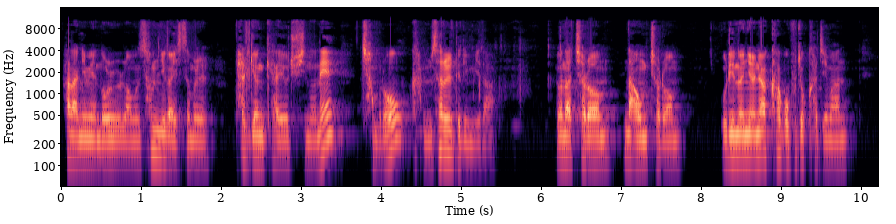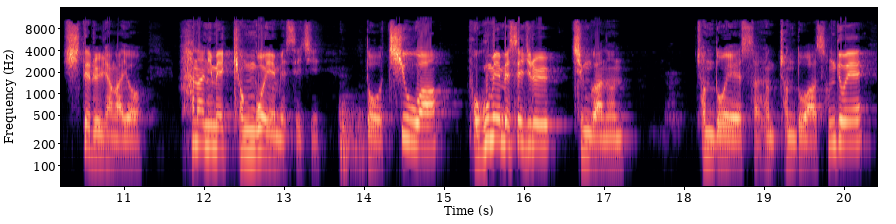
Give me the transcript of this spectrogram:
하나님의 놀라운 섭리가 있음을 발견케 하여 주신 은혜 참으로 감사를 드립니다. 요나처럼 나움처럼 우리는 연약하고 부족하지만 시대를 향하여 하나님의 경고의 메시지 또 치유와 복음의 메시지를 증거하는 전도의 전도와 선교의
